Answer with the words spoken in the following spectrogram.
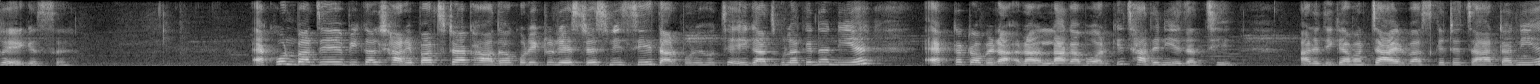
হয়ে গেছে। এখন বাজে বিকাল সাড়ে পাঁচটা, খাওয়া দাওয়া করে একটু রেস্ট টেস্ট নিচ্ছি। তারপরে হচ্ছে এই গাছগুলাকে না নিয়ে একটা টবে লাগাবো আর কি, ছাদে নিয়ে যাচ্ছি। আর এদিকে আমার চায়ের বাস্কেটে চাটা নিয়ে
